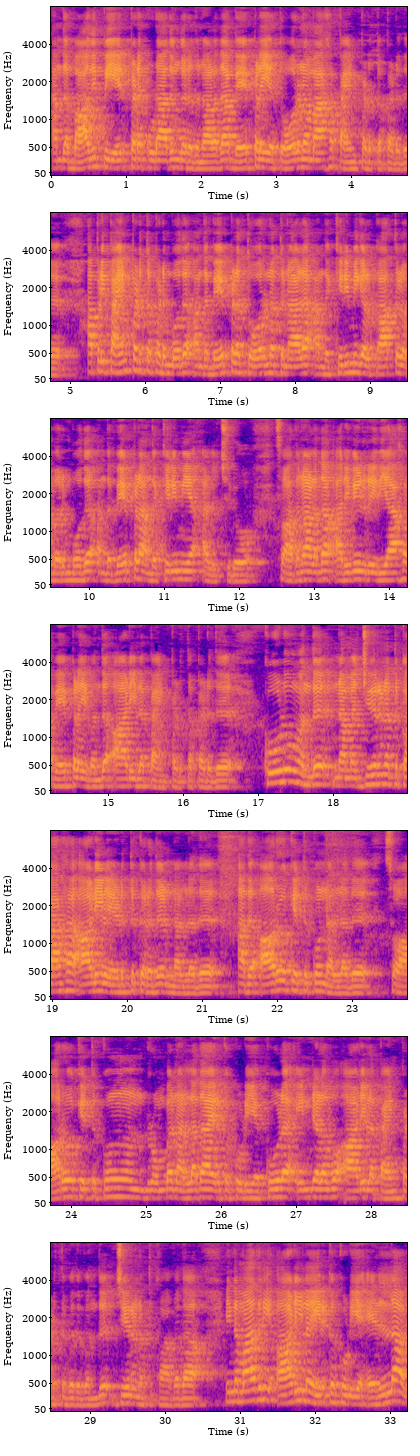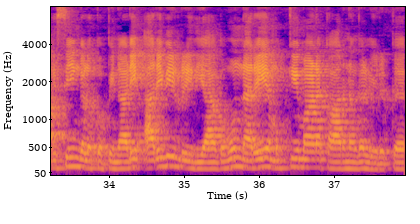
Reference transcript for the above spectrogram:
அந்த பாதிப்பு ஏற்படக்கூடாதுங்கிறதுனால தான் வேப்பிலையை தோரணமாக பயன்படுத்தப்படுது. அப்படி பயன்படுத்தப்படும் போது அந்த வேப்பிலை தோரணத்தினால அந்த கிருமிகள் காற்றுல வரும்போது அந்த வேப்பிலை அந்த கிருமியை அழிச்சிடும். ஸோ அதனால தான் அறிவியல் ரீதியாக வேப்பிலை வந்து ஆடியில் பயன்படுத்தப்படுது. கூழும் வந்து நம்ம ஜீரணத்துக்காக ஆடியில் எடுத்துக்கிறது நல்லது. அது ஆரோக்கியத்துக்கும் நல்லது. ஸோ ஆரோக்கியத்துக்கும் ரொம்ப நல்லதாக இருக்கக்கூடிய கூழை இன்றளவும் ஆடியில் பயன்படுத்துவது வந்து ஜீரணத்துக்காக தான். இந்த மாதிரி ஆடியில் இருக்கக்கூடிய எல்லா விஷயங்களுக்கும் பின்னாடி அறிவியல் ரீதியாகவும் நிறைய முக்கியமான காரணங்கள் இருக்குது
